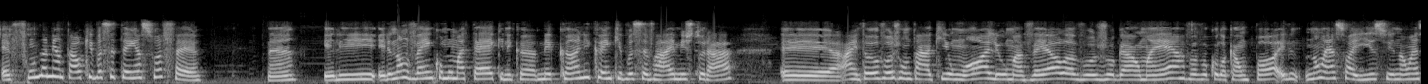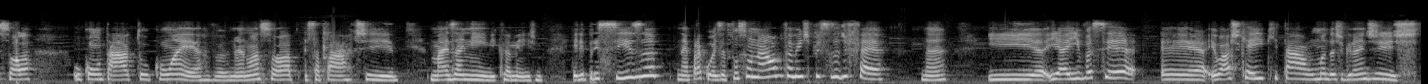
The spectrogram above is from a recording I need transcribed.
é fundamental que você tenha a sua fé, né? Ele, ele não vem como uma técnica mecânica em que você vai misturar. é, ah, então eu vou juntar aqui um óleo, uma vela, vou jogar uma erva, vou colocar um pó. Ele não é só isso e não é só o contato com a erva, né? Não é só essa parte mais anímica mesmo. Ele precisa, né, para coisa funcionar, obviamente precisa de fé, né? E, e aí você, é, eu acho que é aí que tá uma das grandes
